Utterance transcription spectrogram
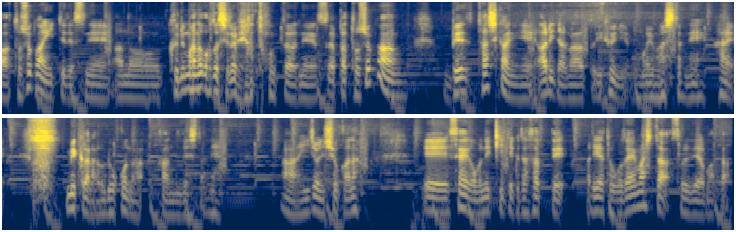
あ図書館行ってですね、あの、車のこと調べようと思ったらね、やっぱ図書館、確かにね、ありだなというふうに思いましたね。はい。目から鱗な感じでしたね。あ以上にしようかな。えー、最後まで聞いてくださってありがとうございました。それではまた。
